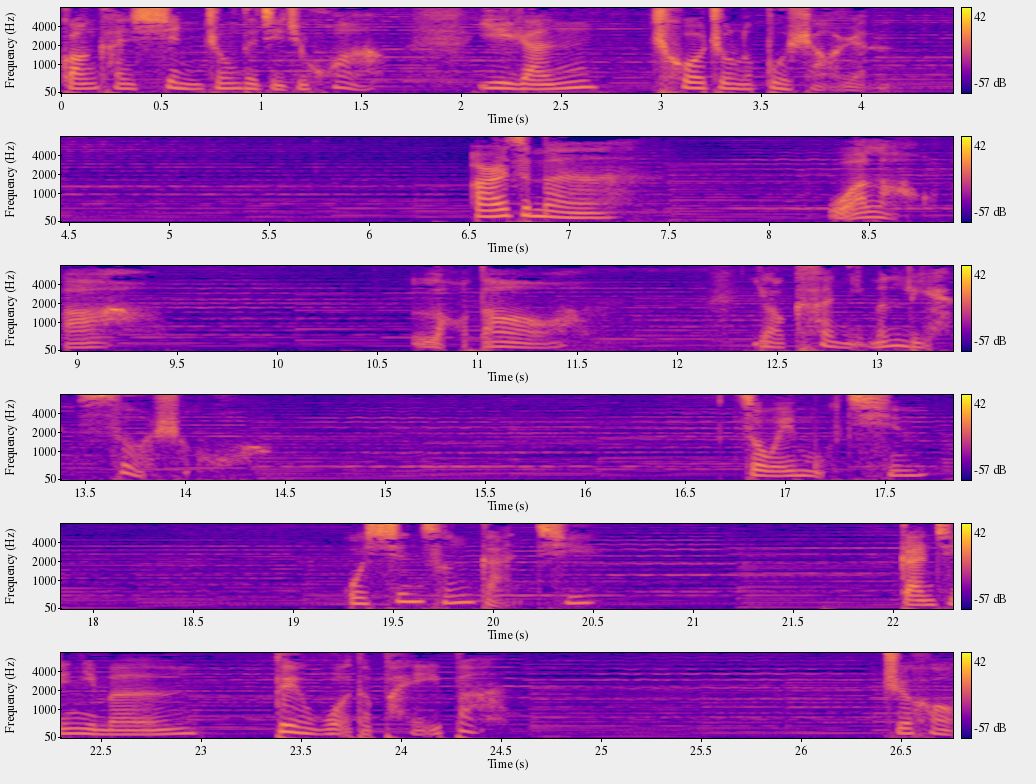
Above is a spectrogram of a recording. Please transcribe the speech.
光看信中的几句话，已然戳中了不少人。儿子们，我老了。老到要看你们脸色生活。作为母亲，我心存感激，感激你们对我的陪伴。之后，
